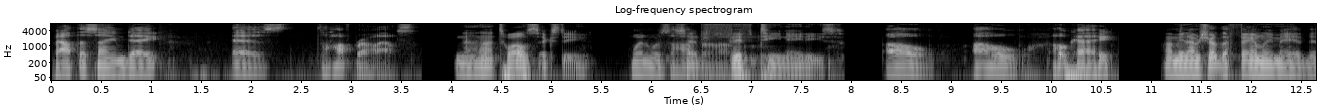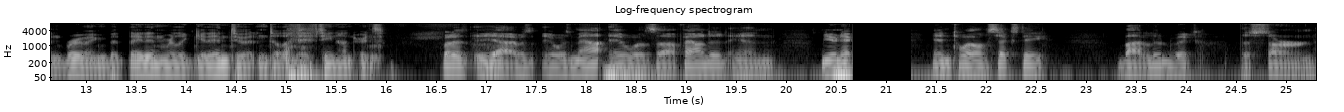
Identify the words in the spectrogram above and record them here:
about the same date as the Hofbrauhaus. No, not 1260. When was the Said Hofbrauhaus? 1580s. Oh, oh, okay. I mean, I'm sure the family may have been brewing, but they didn't really get into it until the 1500s. But it, yeah, it was it was mount it was uh, founded in Munich in 1260 by Ludwig the Stern.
